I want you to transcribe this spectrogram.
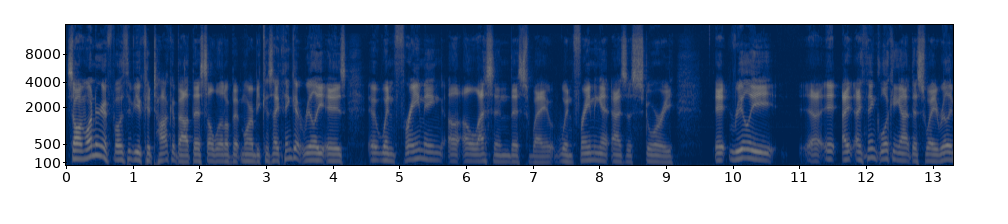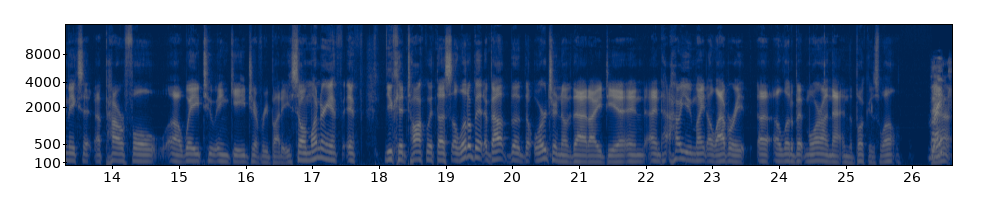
So I'm wondering if both of you could talk about this a little bit more because I think it really is uh, when framing a, a lesson this way, when framing it as a story, it really uh, it, I, I, think looking at it this way really makes it a powerful uh, way to engage everybody. So I'm wondering if, if you could talk with us a little bit about the, the origin of that idea and, and how you might elaborate a, a little bit more on that in the book as well. Mike?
